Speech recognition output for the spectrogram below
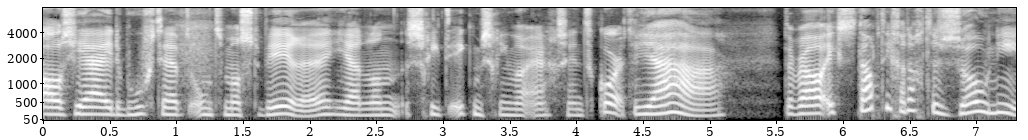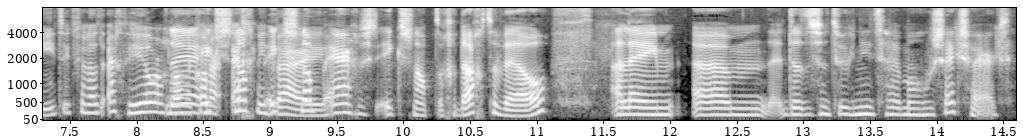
Als jij de behoefte hebt om te masturberen, ja, dan schiet ik misschien wel ergens in tekort. Ja. Terwijl ik snap die gedachte zo niet. Ik vind dat echt heel erg. Nee, ik kan ik er snap, echt niet ik bij. snap ergens, ik snap de gedachte wel. Alleen, ehm, dat is natuurlijk niet helemaal hoe seks werkt.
